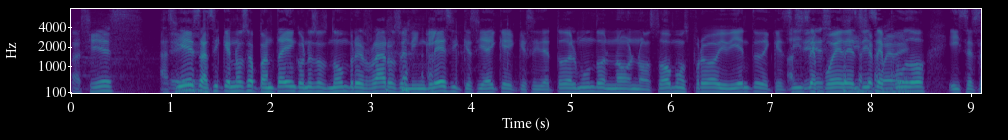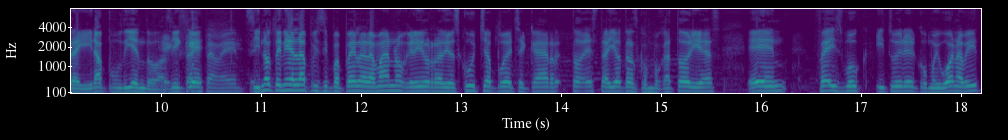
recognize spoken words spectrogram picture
Así es. Así Eh, es, así que no se apantallen con esos nombres raros en inglés y que si hay que, que si de todo el mundo no, no somos prueba viviente de que sí se es, puede, sí se se, puede. pudo y se seguirá pudiendo. Así que si no tenía lápiz y papel a la mano, querido Radio Escucha, puede checar toda esta y otras convocatorias en Facebook y Twitter como Iguanabit,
